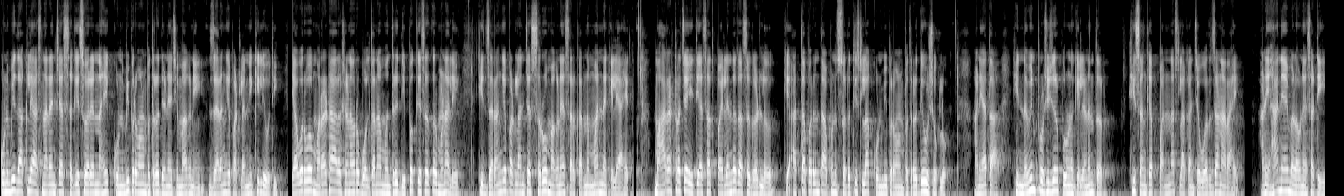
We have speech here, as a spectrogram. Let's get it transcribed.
कुणबी दाखले असणाऱ्यांच्या सगेस्वाऱ्यांनाही कुणबी प्रमाणपत्र देण्याची मागणी जरांगे पाटलांनी केली होती. यावर व मराठा आरक्षणावर बोलताना मंत्री दीपक केसरकर म्हणाले की जरांगे पाटलांच्या सर्व मागण्या सरकारनं मान्य केल्या आहेत. महाराष्ट्राच्या इतिहासात पहिल्यांदाच असं घडलं की आत्तापर्यंत आपण सदतीस लाख कुणबी प्रमाणपत्र देऊ शकलो. आणि आता ही नवीन प्रोसिजर पूर्ण केल्यानंतर ही संख्या पन्नास लाखांच्या वर जाणार आहे. आणि हा न्याय मिळवण्यासाठी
